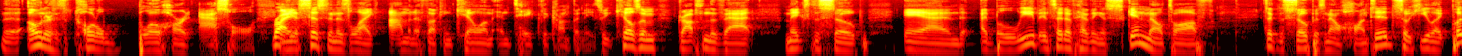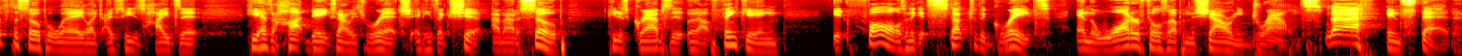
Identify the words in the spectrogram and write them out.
And the owner is a total blowhard asshole. And Right. the assistant is like, I'm gonna fucking kill him and take the company. So he kills him, drops him in the vat, makes the soap, and I believe instead of having his skin melt off, it's like the soap is now haunted. So he like puts the soap away, like I just, he just hides it. He has a hot date 'cause now he's rich, and he's like, shit, I'm out of soap. He just grabs it without thinking it falls and it gets stuck to the grate and the water fills up in the shower and he drowns Ah, instead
